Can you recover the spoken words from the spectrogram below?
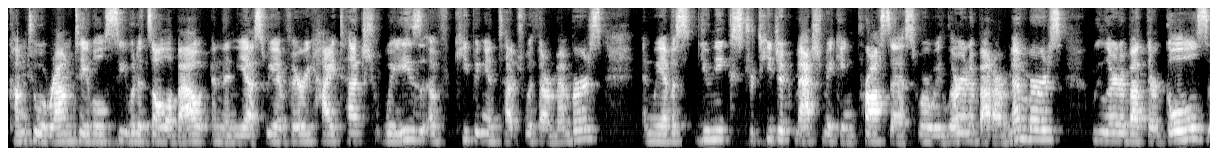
come to a roundtable, see what it's all about. And then, yes, we have very high touch ways of keeping in touch with our members. And we have a unique strategic matchmaking process where we learn about our members, we learn about their goals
